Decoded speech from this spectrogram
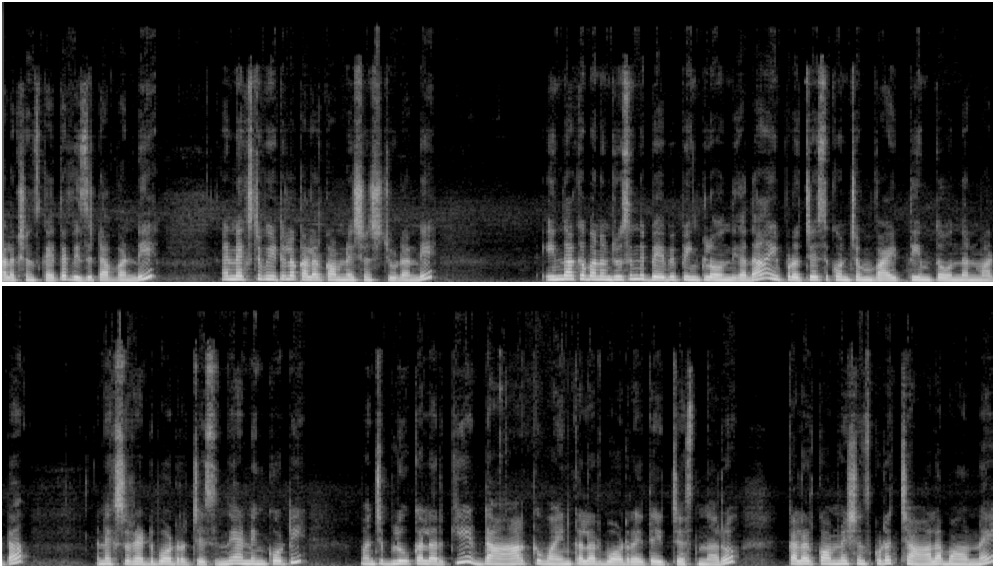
కలెక్షన్స్కి అయితే విజిట్ అవ్వండి. అండ్ నెక్స్ట్ వీటిలో కలర్ కాంబినేషన్స్ చూడండి. ఇందాక మనం చూసింది బేబీ పింక్లో ఉంది కదా. ఇప్పుడు వచ్చేసి కొంచెం వైట్ థీమ్తో ఉందన్నమాట. నెక్స్ట్ రెడ్ బార్డర్ వచ్చేసింది. అండ్ ఇంకోటి మంచి బ్లూ కలర్కి డార్క్ వైన్ కలర్ బార్డర్ అయితే ఇచ్చేస్తున్నారు. కలర్ కాంబినేషన్స్ కూడా చాలా బాగున్నాయి.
